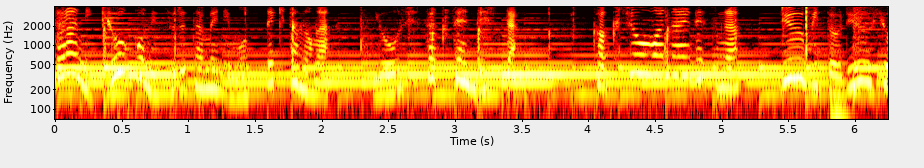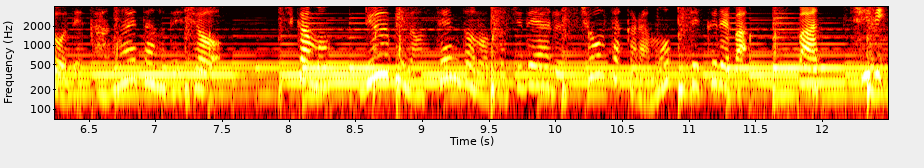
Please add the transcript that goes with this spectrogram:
さらに強固にするために持ってきたのが養子作戦でした。確証はないですが劉備と劉氷で考えたのでしょう。しかも劉備の先祖の土地である調査から持ってくればバッチリ。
